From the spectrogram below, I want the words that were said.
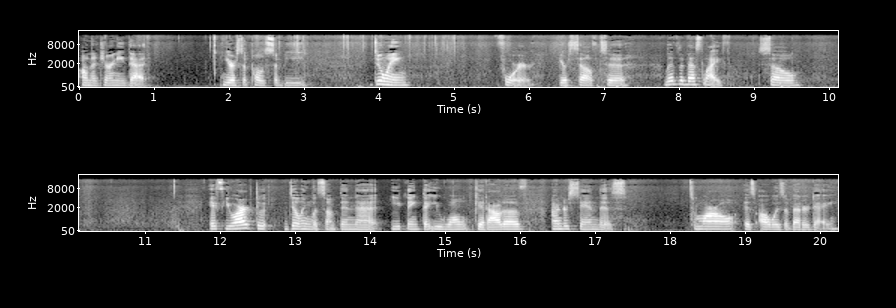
on the journey that you're supposed to be doing for yourself to live the best life. So, if you are do- dealing with something that you think that you won't get out of, understand this. Tomorrow is always a better day.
